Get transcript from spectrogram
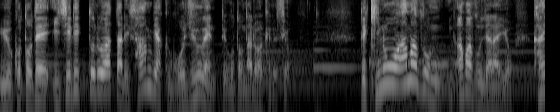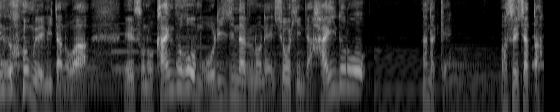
いうことで1リットルあたり350円っていうことになるわけですよ。で昨日アマゾンアマゾンじゃないよ。カインズホームで見たのは、えー、そのカインズホームオリジナルのね商品でハイドロなんだっけ？忘れちゃった。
